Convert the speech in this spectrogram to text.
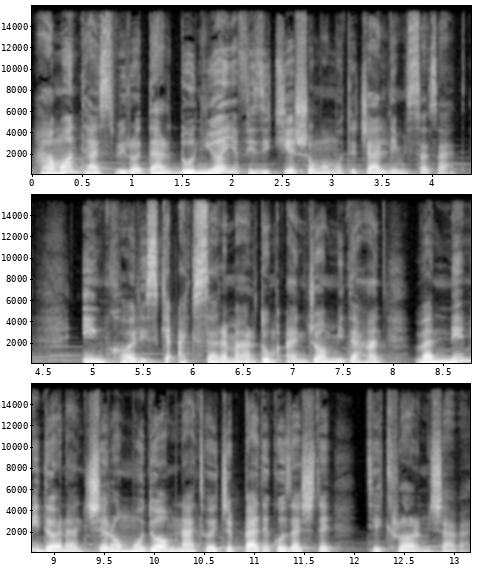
همان تصویر را در دنیای فیزیکی شما متجلی می سازد. این کاری است که اکثر مردم انجام می دهند و نمی‌دانند چرا مدام نتایج بد گذشته تکرار می شود.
